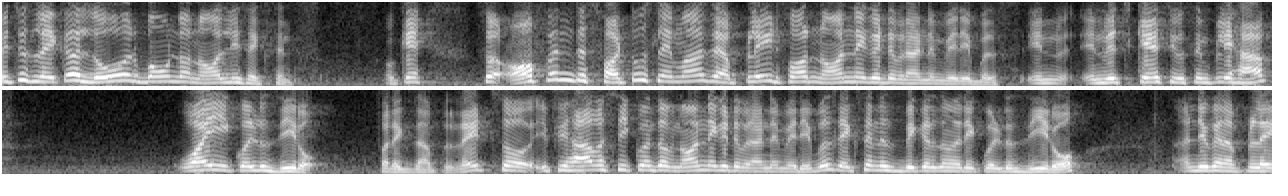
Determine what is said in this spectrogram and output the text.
which is like a lower bound on all these xn's. Okay. So, often this Fatou's lemma is applied for non negative random variables in in which case you simply have y equal to 0 for example right. So, if you have a sequence of non negative random variables x n is bigger than or equal to 0 and you can apply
